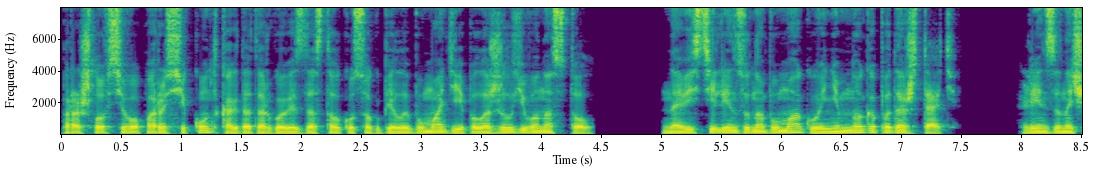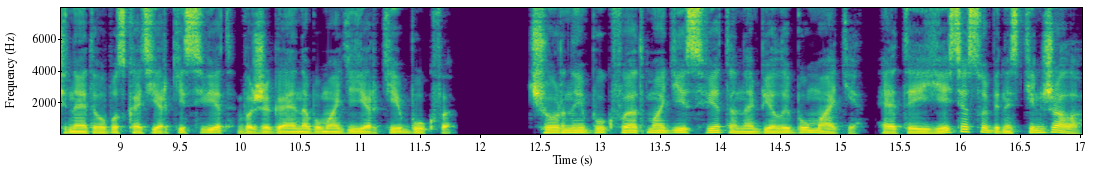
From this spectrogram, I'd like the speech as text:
Прошло всего пару секунд, когда торговец достал кусок белой бумаги и положил его на стол. Навести линзу на бумагу и немного подождать. Линза начинает выпускать яркий свет, выжигая на бумаге яркие буквы. Черные буквы от магии света на белой бумаге. Это и есть особенность кинжала.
